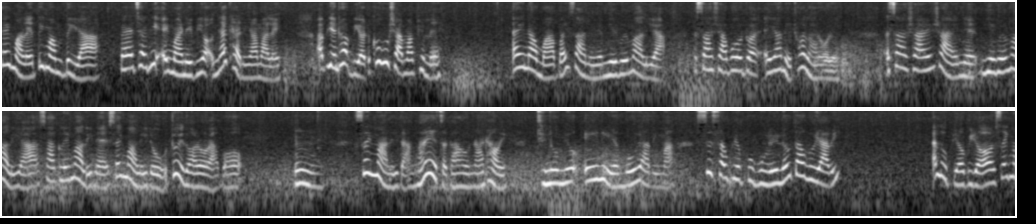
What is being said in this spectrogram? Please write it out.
တိတ်မှလဲသိမှမသိတာဘယ်အချိန်นี่အိမ်မှာနေပြီးတော့အငက်ခံနေရမှာလဲ အပြင်ထွက်ပြီးတော့တခုခုရှာမှဖြစ်မယ်အဲ့နောက်မှာဗိုက်စာနေတဲ့မြေခွေးမလေးကအစာရှာဖို့အတွက်အိမ်ကနေထွက်လာတော့တယ်အစာရှာရင်းရှာရင်းနဲ့မြေခွေးမလေးကစာကလေးမလေးနဲ့စိတ်မလေးတို့တွေ့သွားတော့တာပေါ့อืมစိတ်မလေးကငါ့ရဲ့စကားကိုနားထောင်ရင်ဒီလိုမျိုးအင်းနေတဲ့မိုးရသည်မှာစစ်ဆုပ်ပြပူပူလေးလှုပ်တော့လို့ရပြီအဲ့လိုပြောပြီးတော့စိတ်မ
